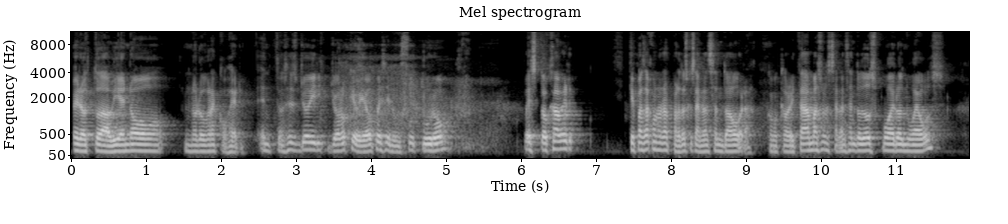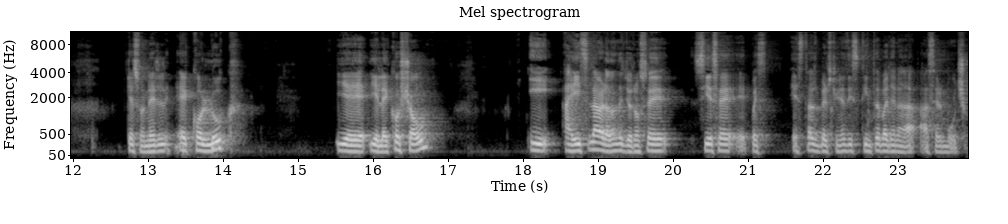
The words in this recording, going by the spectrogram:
pero todavía no, no logra coger. Entonces yo, yo lo que veo pues en un futuro, pues toca ver qué pasa con los aparatos que están lanzando ahora. Como que ahorita Amazon está lanzando dos modelos nuevos, que son el Echo Look y, eh, el Echo Show. Y ahí es la verdad donde yo no sé si ese, eh, pues, estas versiones distintas vayan a hacer mucho.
